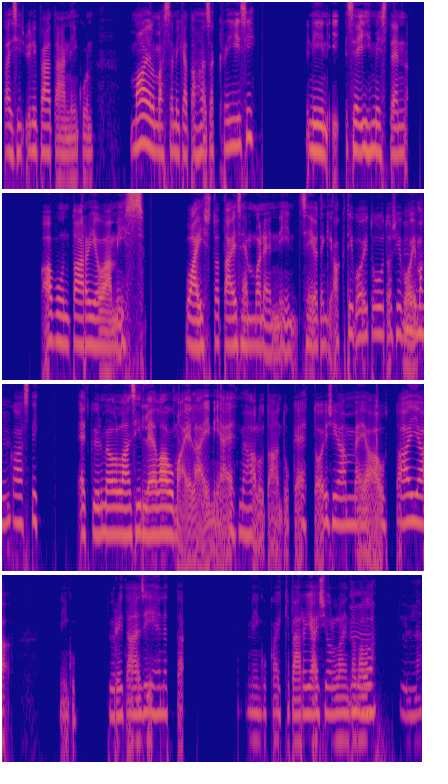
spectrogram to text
tai siis ylipäätään niin kuin maailmassa mikä tahansa kriisi, niin se ihmisten avun tarjoamisvaisto tai semmoinen, niin se jotenkin aktivoituu tosi mm-hmm. voimakkaasti. Mm-hmm. Että kyllä me ollaan silleen laumaeläimiä, että me halutaan tukea toisiamme ja auttaa ja niin kuin pyritään siihen, että niin kuin kaikki pärjäisi jollain mm, tavalla. Kyllä.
